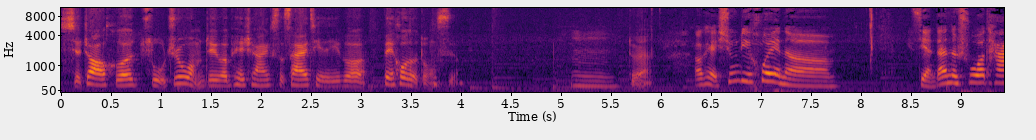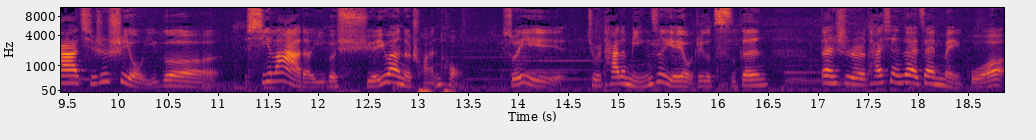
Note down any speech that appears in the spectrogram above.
写照和组织我们这个 patriarchy society 的一个背后的东西。嗯对，，OK，兄弟会呢，简单的说，它其实是有一个希腊的一个学院的传统，所以就是它的名字也有这个词根，但是它现在在美国，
